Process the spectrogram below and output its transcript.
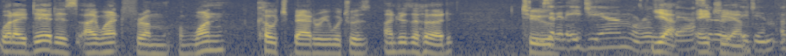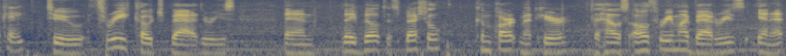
what I did is I went from one coach battery, which was under the hood, to Is it an AGM or a Yeah, AGM. AGM. Okay. to three coach batteries, and they built a special compartment here to house all three of my batteries in it.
